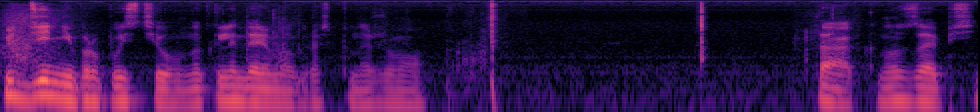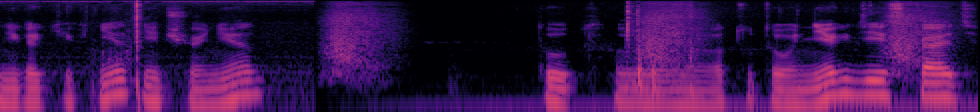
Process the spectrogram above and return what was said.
Чуть день не пропустил, на календарь много раз понажимал. Так, ну записи никаких нет, ничего нет. Тут, э, тут его негде искать.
